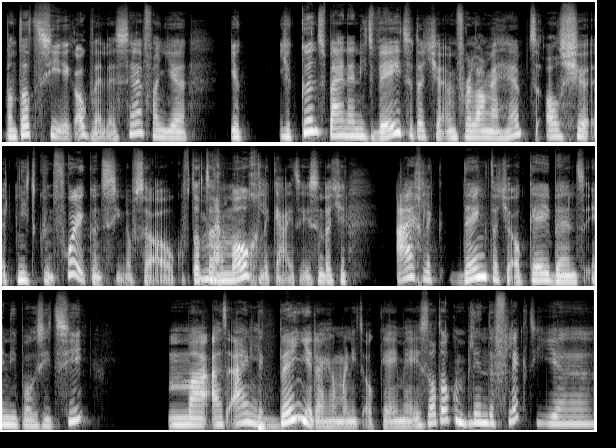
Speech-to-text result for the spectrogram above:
want dat zie ik ook wel eens, hè, van je, je, je kunt bijna niet weten dat je een verlangen hebt als je het niet kunt, voor je kunt zien of zo ook. Of dat er Ja. een mogelijkheid is. En dat je eigenlijk denkt dat je oké bent in die positie. Maar uiteindelijk ben je daar helemaal niet oké mee. Is dat ook een blinde vlek die je...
